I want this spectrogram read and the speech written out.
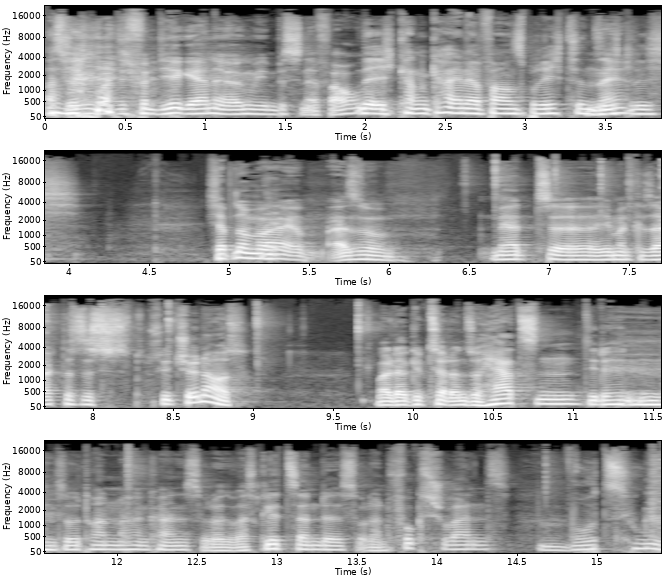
Deswegen wollte ich von dir gerne irgendwie ein bisschen Erfahrung. Nee, ich kann keinen Erfahrungsbericht hinsichtlich. Ich habe nochmal, also mir hat äh, jemand gesagt, das ist, sieht schön aus. Weil da gibt es ja dann so Herzen, die du hinten so dran machen kannst oder sowas Glitzerndes oder ein Fuchsschwanz. Wozu?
